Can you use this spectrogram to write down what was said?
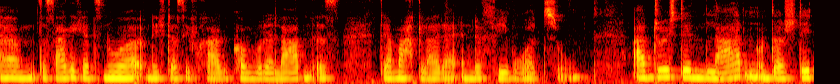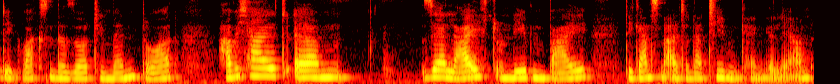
Ähm, das sage ich jetzt nur nicht, dass die Frage kommt, wo der Laden ist. Der macht leider Ende Februar zu. Aber durch den Laden und das stetig wachsende Sortiment dort habe ich halt ähm, sehr leicht und nebenbei die ganzen Alternativen kennengelernt.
